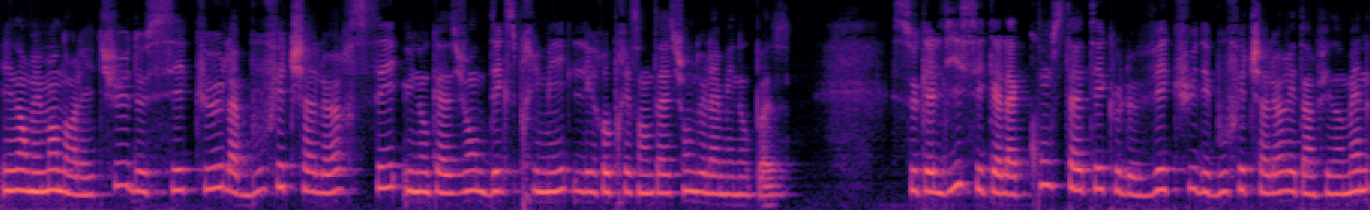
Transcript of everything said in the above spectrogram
énormément dans l'étude, c'est que la bouffée de chaleur, c'est une occasion d'exprimer les représentations de la ménopause. Ce qu'elle dit, c'est qu'elle a constaté que le vécu des bouffées de chaleur est un phénomène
